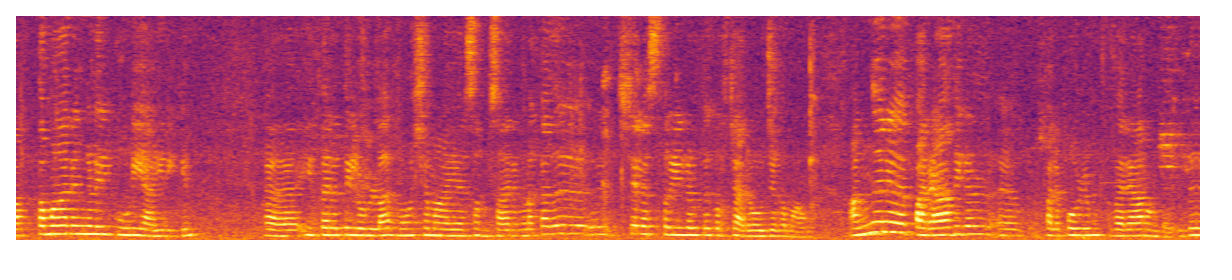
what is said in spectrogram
വർത്തമാനങ്ങളിൽ കൂടിയായിരിക്കും ഇത്തരത്തിലുള്ള മോശമായ സംസാരങ്ങളൊക്കെ. അത് ചില സ്ത്രീകൾക്ക് കുറച്ച് അരോചകമാവും. അങ്ങനെ പരാതികൾ പലപ്പോഴും വരാറുണ്ട്. ഇത്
